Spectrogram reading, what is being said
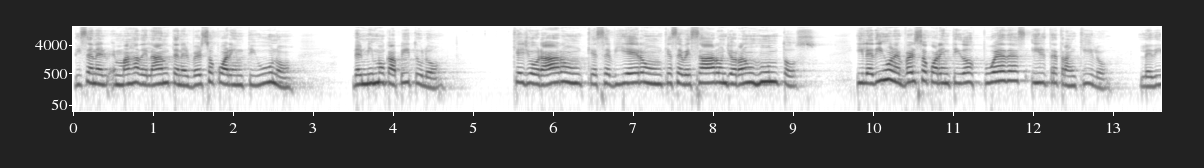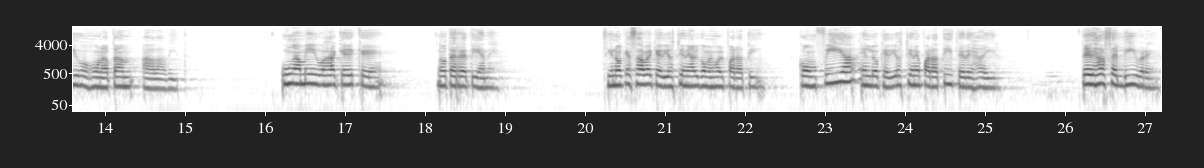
Dice más adelante en el verso 41 del mismo capítulo, que lloraron, que se vieron, que se besaron, lloraron juntos. Y le dijo en el verso 42, puedes irte tranquilo le dijo Jonatán a David. Un amigo es aquel que no te retiene, sino que sabe que Dios tiene algo mejor para ti. Confía en lo que Dios tiene para ti, te deja ir. Te deja ser libre.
